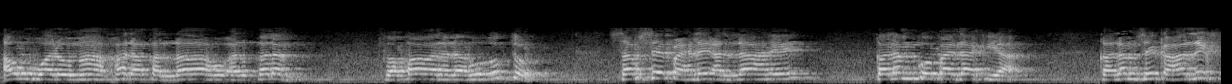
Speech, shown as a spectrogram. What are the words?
اول ما خلق اللہ القلم فقال له اکتب سب سے پہلے اللہ نے قلم کو پیدا کیا۔ قلم سے کہا، لکھ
